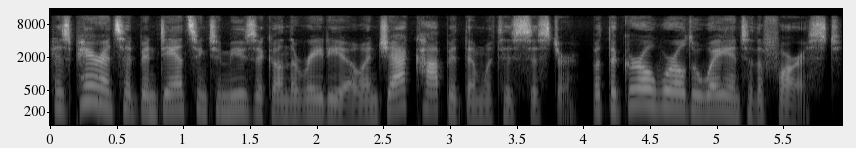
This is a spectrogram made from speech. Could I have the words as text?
His parents had been dancing to music on the radio and Jack copied them with his sister, but the girl whirled away into the forest.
